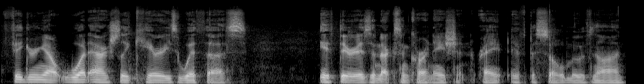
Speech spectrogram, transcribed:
figuring out what actually carries with us if there is a next incarnation right? If the soul moves on.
